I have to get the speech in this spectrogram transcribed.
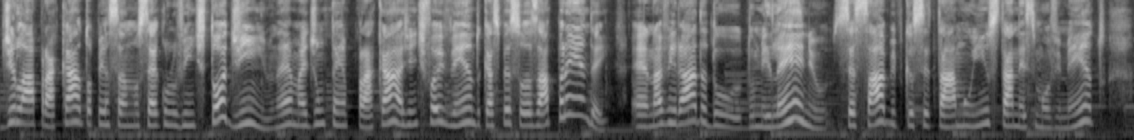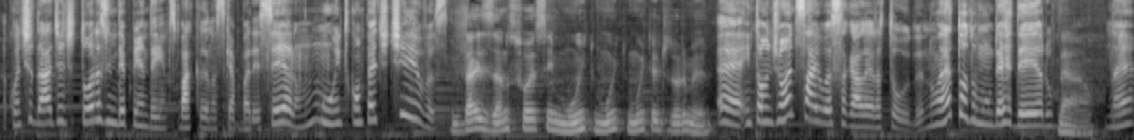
de lá para cá, eu tô pensando no século XX todinho, né? Mas de um tempo para cá, a gente foi vendo que as pessoas aprendem. É, na virada do, do milênio, você sabe, porque você tá, a Moinhos está nesse movimento, a quantidade de editoras independentes bacanas que apareceram, muito competitivas. Em 10 anos foi, assim, muito, muito, muito editora mesmo. É, então de onde saiu essa galera toda? Não é todo mundo herdeiro, Não. né?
